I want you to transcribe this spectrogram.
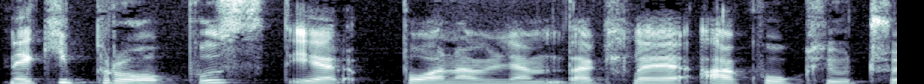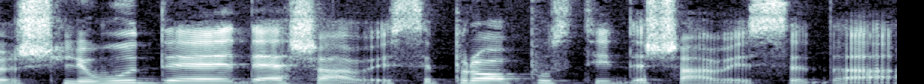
neki propust, jer ponavljam, dakle, ako uključuješ ljude, dešavaju se propusti, dešavaju se da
